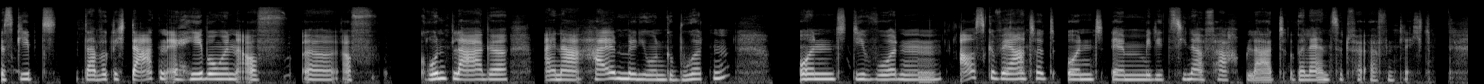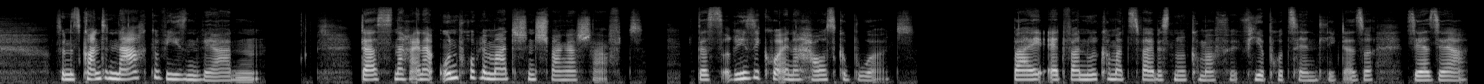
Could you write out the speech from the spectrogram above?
es gibt da wirklich Datenerhebungen auf, äh, auf Grundlage einer halben Million Geburten und die wurden ausgewertet und im Medizinerfachblatt The Lancet veröffentlicht. So, und es konnte nachgewiesen werden, dass nach einer unproblematischen Schwangerschaft das Risiko einer Hausgeburt bei etwa 0,2 bis 0,4 Prozent liegt, also sehr, sehr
